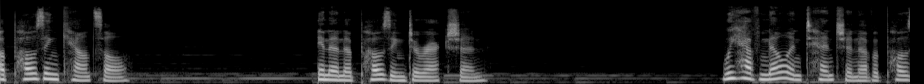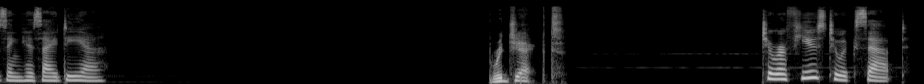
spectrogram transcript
Opposing counsel. In an opposing direction. We have no intention of opposing his idea. Reject To refuse to accept,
